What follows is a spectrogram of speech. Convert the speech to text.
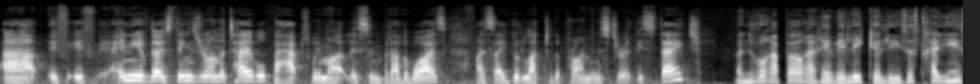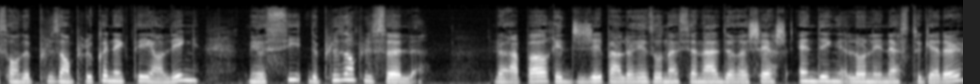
Uh, if, if any of those things are on the table, perhaps we might listen, but otherwise, I say good luck to the Prime Minister at this stage. Un nouveau rapport a révélé que les Australiens sont de plus en plus connectés en ligne, mais aussi de plus en plus seuls. Le rapport rédigé par le Réseau national de recherche Ending Loneliness Together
